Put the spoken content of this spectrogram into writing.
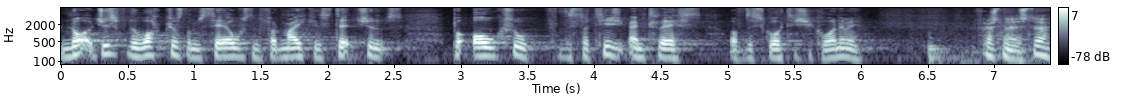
not just for the workers themselves and for my constituents, but also for the strategic interests of the Scottish economy? First Minister.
